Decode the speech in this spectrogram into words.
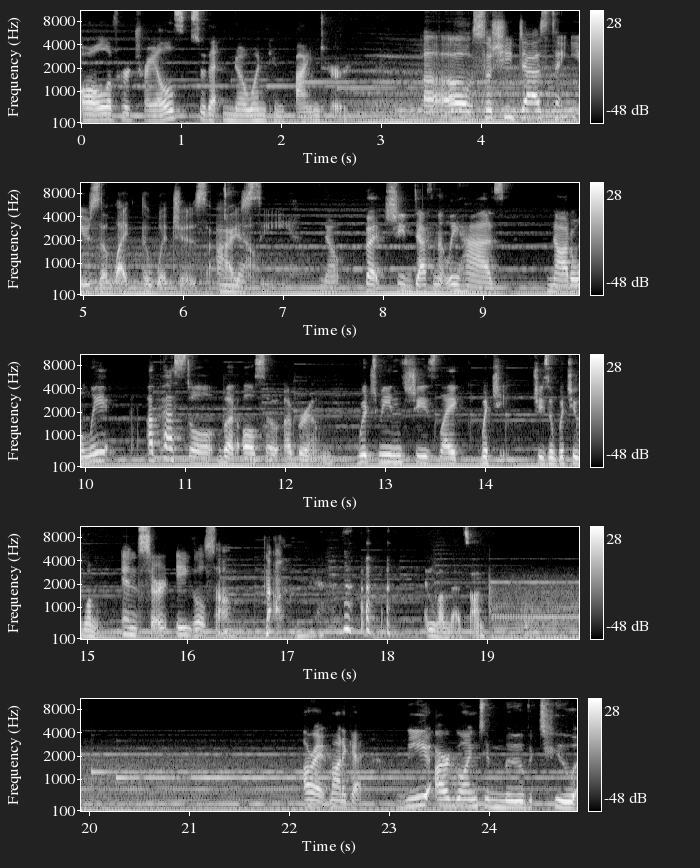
all of her trails so that no one can find her. Oh, so she doesn't use it like the witches. I No. see. No, but she definitely has not only a pestle, but also a broom, which means she's like witchy. She's a witchy woman. Insert eagle song. No. I love that song. All right, Monica, we are going to move to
